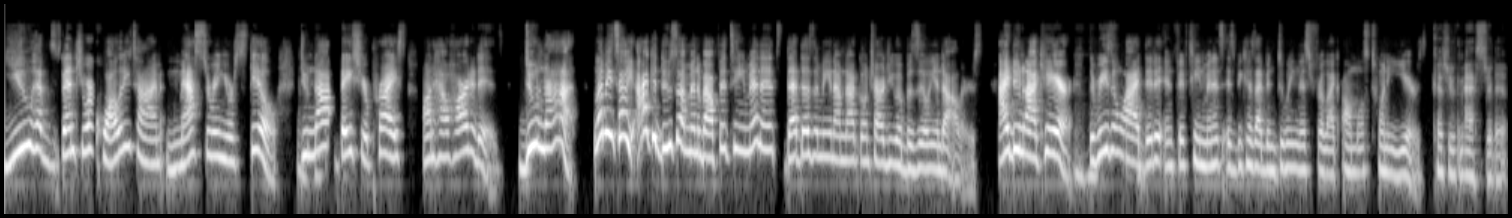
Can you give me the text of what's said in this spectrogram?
You have spent your quality time mastering your skill. Do mm-hmm. not base your price on how hard it is. Do not. Let me tell you, I could do something in about 15 minutes. That doesn't mean I'm not going to charge you a bazillion dollars. I do not care. The mm-hmm. reason why I did it in 15 minutes is because I've been doing this for like almost 20 years. Because you've mastered it.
